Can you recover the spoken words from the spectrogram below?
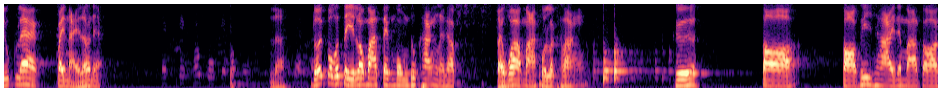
ยุคแรกไปไหนแล้วเนี่ยเหรอโดยปกติเรามาเต็มวงทุกครั้งเลยครับ แต่ว่ามาคนละครั้ง คือ ต่อต่อพี่ชายเนี่ยมาตอน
